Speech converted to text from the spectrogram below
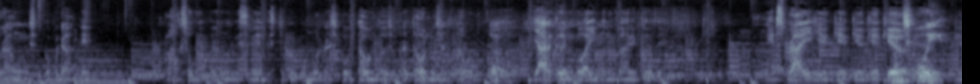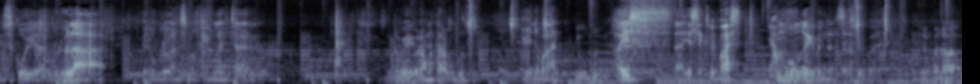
orang buka budak eh langsung orang geus geus cukup umurnya 10 tahun atau seberapa tahun bosan tahun. Eh, jarkeun ku aing nu ka ditu teh ngespray kieu kieu kieu kieu kieu Menskui. Ngenskoy ya. Udah heula biar obrolan semakin lancar. Way orang mah tara udut. Eh nyobaan? Di udut. Ais nah ya seks bebas. Nyambung euy bener seks bebas. Daripada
